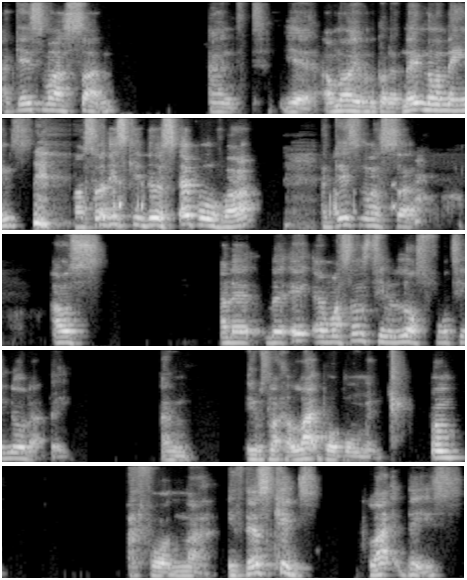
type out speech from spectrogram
against my son. And yeah, I'm not even gonna name no names. I saw this kid do a step over against my son. I was, and the, the eight, uh, my son's team lost 14 0 that day. And it was like a light bulb moment. Um, I thought, nah, if there's kids like this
